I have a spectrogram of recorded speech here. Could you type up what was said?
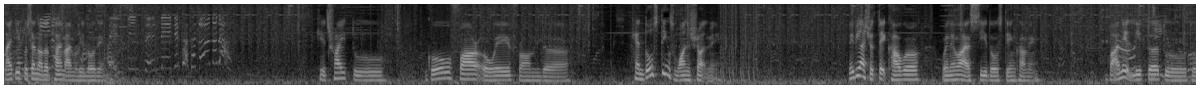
90% of the time I'm reloading. Okay, try to go far away from the... Can those things one-shot me? Maybe I should take cover whenever I see those things coming. But I need Liter to to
